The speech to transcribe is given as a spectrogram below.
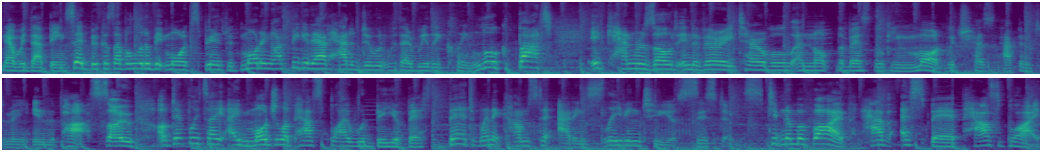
Now, with that being said, because I have a little bit more experience with modding, I figured out how to do it with a really clean look, but it can result in a very terrible and not the best looking mod, which has happened to me in the past. So, I'll definitely say a modular power supply would be your best bet when it comes to adding sleeving to your systems. Tip number 5. Have have a spare power supply.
